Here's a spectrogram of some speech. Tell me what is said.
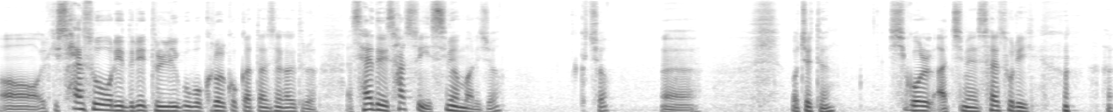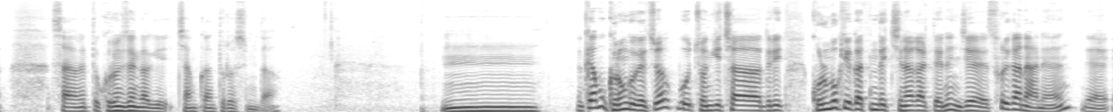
어 이렇게 새 소리들이 들리고 뭐 그럴 것 같다는 생각이 들어요. 새들이 살 수 있으면 말이죠. 그렇죠? 예. 어쨌든 시골 아침에 새 소리 사연에 또 그런 생각이 잠깐 들었습니다. 음. 그러니까 뭐 그런 거겠죠. 뭐 전기차들이 골목길 같은 데 지나갈 때는 이제 소리가 나는 네,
